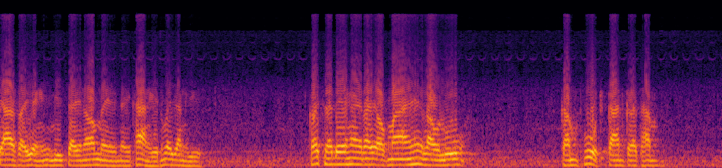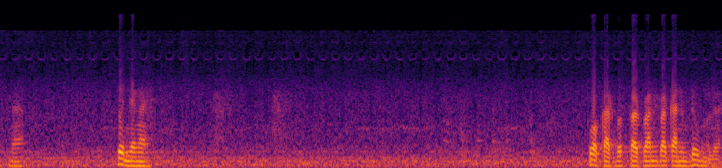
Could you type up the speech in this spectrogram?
ยาศัยอย่างนี้มีใจน้อมในในข้างเห็นว่ายั่งยืนก็แสดงอะไรออกมาให้เรารู้คำพูดการกระทำนะเช่นยังไง พวกกัดปัดวันประกันรุ่งเลย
